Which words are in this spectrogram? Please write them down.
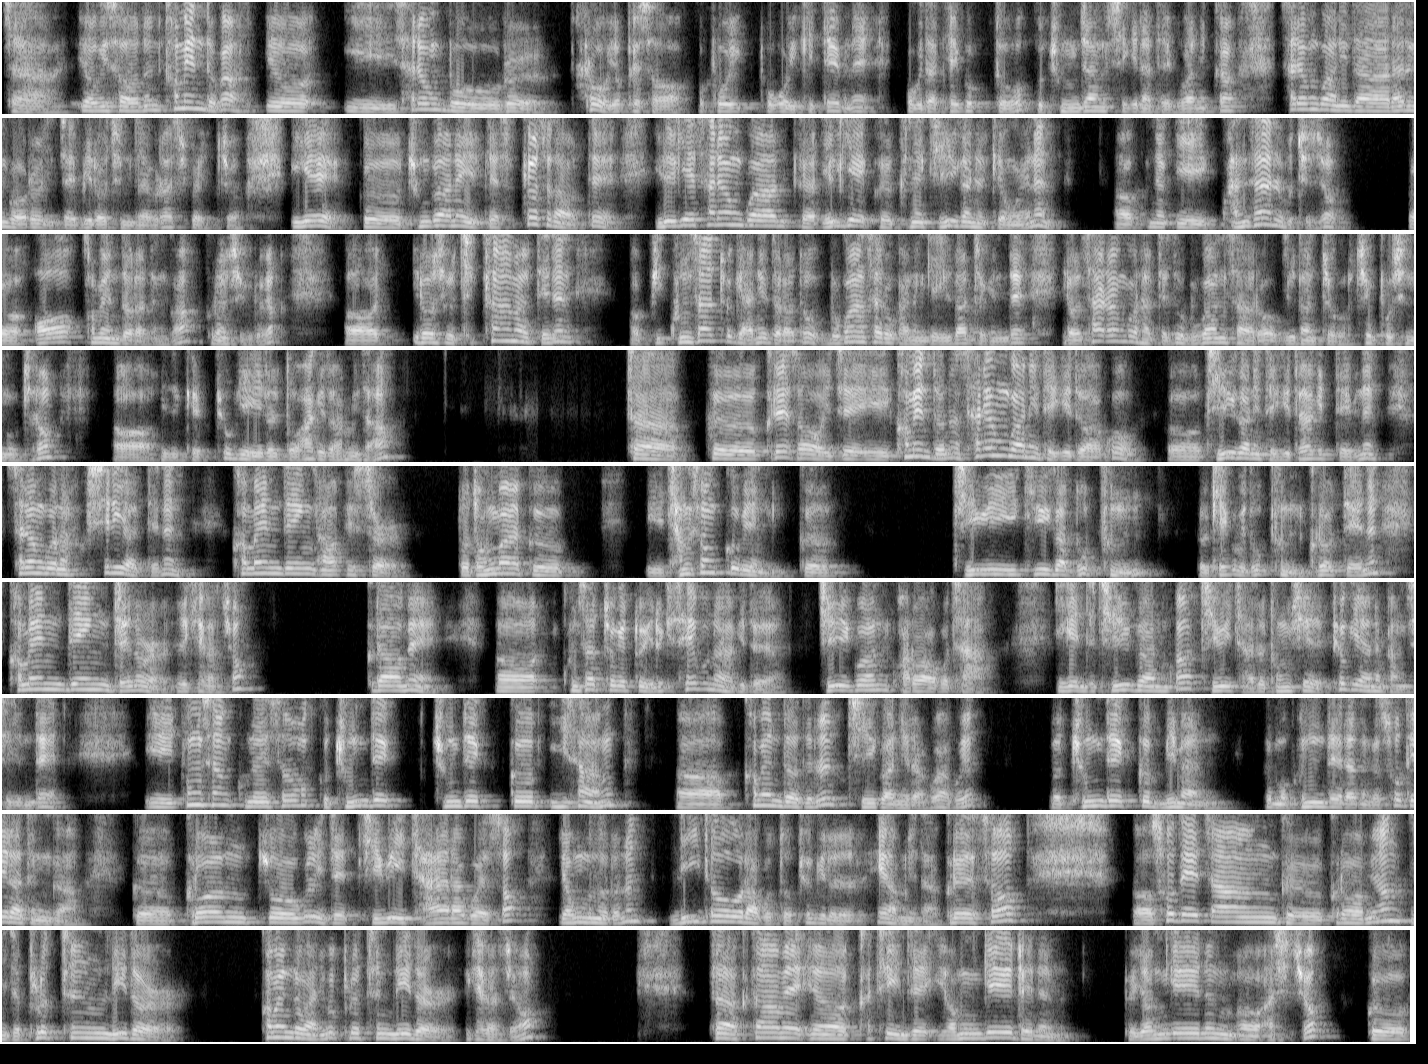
자, 여기서는 커맨더가 요, 이 사령부를 바로 옆에서 보이, 보고 있기 때문에 거기다 계급도 그 중장식이나 되고 하니까 사령관이다라는 거를 이제 미뤄 짐작을 할 수가 있죠. 이게 그 중간에 이렇게 섞여서 나올 때 일개 사령관, 그 일개 그 그냥 지휘관일 경우에는 어, 그냥 이 관사를 붙이죠. 그, 어 커맨더라든가 그런 식으로요. 어, 이런 식으로 직함할 때는 어, 비- 군사 쪽이 아니더라도 무관사로 가는 게 일반적인데 이런 사령관 할 때도 무관사로 일반적으로 지금 보시는 것처럼 어, 이렇게 표기를 또 하기도 합니다. 자, 그 그래서 이제 이 커맨더는 사령관이 되기도 하고 어, 지휘관이 되기도 하기 때문에 사령관을 확실히 할 때는 커맨딩 오피서 또 정말 그 이 장성급인 그 지휘 지위가 높은 그 계급이 높은 그럴 때는 커맨딩 제너럴 이렇게 갔죠. 그 다음에 어, 군사 쪽에 또 이렇게 세분화하기도 해요. 지휘관, 괄호하고 자. 이게 이제 지휘관과 지휘자를 동시에 표기하는 방식인데, 이 통상 군에서 그 중대, 중대급 이상, 어, 커맨더들을 지휘관이라고 하고요. 그 중대급 미만, 그뭐 분대라든가 소대라든가, 그, 그런 쪽을 이제 지휘자라고 해서 영문으로는 리더라고 또 표기를 해야 합니다. 그래서, 어, 소대장, 그, 그러면 이제 플루튼 리더, 커맨더가 아니고 플루튼 리더, 이렇게 가죠. 자, 그 다음에, 어, 같이 이제 연계되는, 그 연계는, 어, 아시죠? 그,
